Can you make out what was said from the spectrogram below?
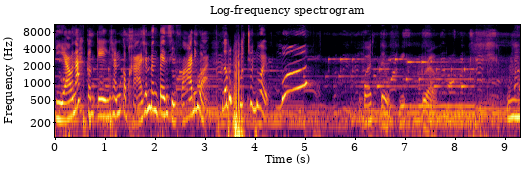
เดี๋ยวนะกางเกงฉันกับขาฉันมันเป็นสีฟ้านี่หว่า แล้วเป็นชุดฉันด้วย What What the fuck bro อุ๊ยอุ๊ย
